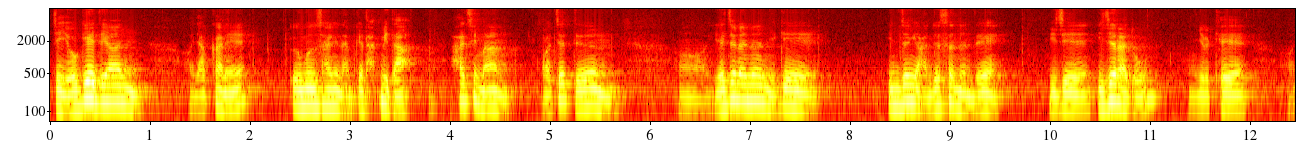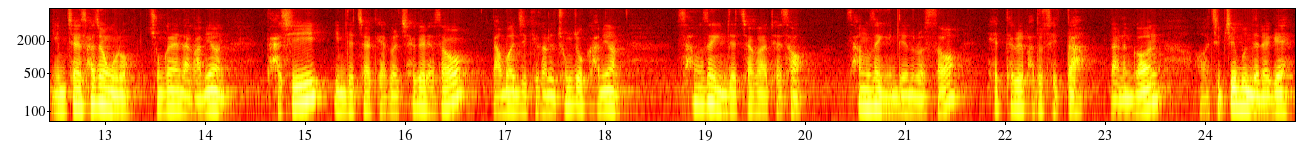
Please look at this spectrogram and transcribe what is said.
이제 여기에 대한 약간의 의문사항이 남긴 합니다. 하지만 어쨌든 어, 예전에는 이게 인정이 안 됐었는데 이제 이제라도 이렇게 임차인 사정으로 중간에 나가면 다시 임대차 계약을 체결해서 나머지 기간을 충족하면 상생 임대차가 돼서 상생 임대인으로서 혜택을 받을 수 있다라는 건 어, 집주분들에게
